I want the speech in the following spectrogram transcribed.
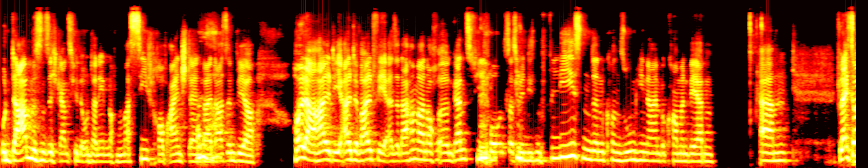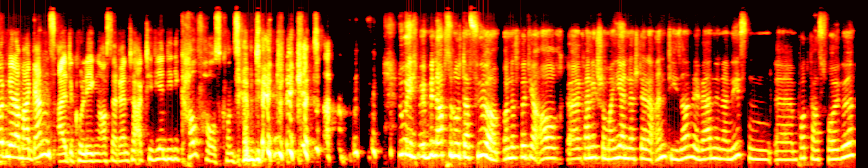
Und da müssen sich ganz viele Unternehmen noch massiv drauf einstellen, weil da sind wir Holla, halt, die alte Waldfee. Also da haben wir noch äh, ganz viel vor uns, dass wir in diesen fließenden Konsum hineinbekommen werden. Ähm, vielleicht sollten wir da mal ganz alte Kollegen aus der Rente aktivieren, die die Kaufhauskonzepte entwickelt haben. Du, ich bin absolut dafür. Und das wird ja auch, äh, kann ich schon mal hier an der Stelle anteasern. Wir werden in der nächsten äh, Podcast-Folge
